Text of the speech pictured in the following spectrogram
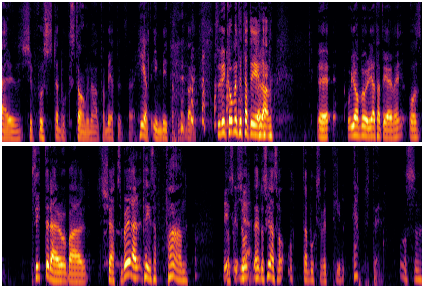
är den 21 bokstaven i alfabetet. Så här, helt inbitna på det dagen. Så vi kommer till tatueraren. Eh, och jag börjar tatuera mig. Och sitter där och bara 21. Så börjar jag tänka så här, fan. Då ska, då, nej, då ska det alltså vara åtta bokstäver till efter. Och så...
